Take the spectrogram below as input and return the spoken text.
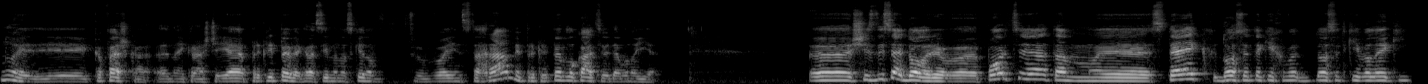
Ну і, кафешка е, найкраща. Я прикріпив, якраз іменно скинув в інстаграм і прикріпив локацію, де воно є. Е, 60 доларів е, порція, там е, стейк досить, таких, досить такий великий.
